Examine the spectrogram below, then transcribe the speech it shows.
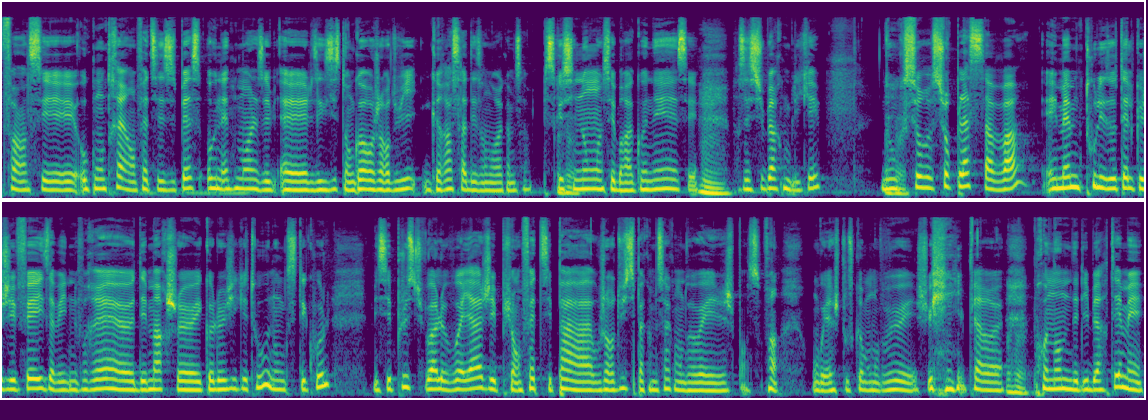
enfin c'est au contraire. En fait, ces espèces, honnêtement, elles, elles existent encore aujourd'hui grâce à des endroits comme ça. Parce que Mhm. sinon, c'est braconné, c'est. Enfin, c'est super compliqué. Donc sur, sur place, ça va. Et même tous les hôtels que j'ai fait, ils avaient une vraie euh, démarche euh, écologique et tout. Donc c'était cool. Mais c'est plus, tu vois, le voyage. Et puis en fait, c'est pas aujourd'hui, c'est pas comme ça qu'on doit voyager, je pense. Enfin, on voyage tous comme on veut et je suis hyper euh, prenante des libertés. Mais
